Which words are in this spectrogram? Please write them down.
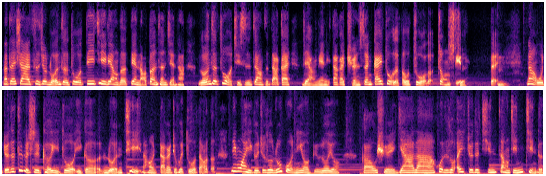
那再下一次就轮着做低剂量的电脑断层检查，轮着做。其实这样子大概两年，你大概全身该做的都做了，重点是对。嗯那我觉得这个是可以做一个轮替，然后你大概就会做到的。另外一个就是说，如果你有比如说有高血压啦，或者说哎觉得心脏紧紧的，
